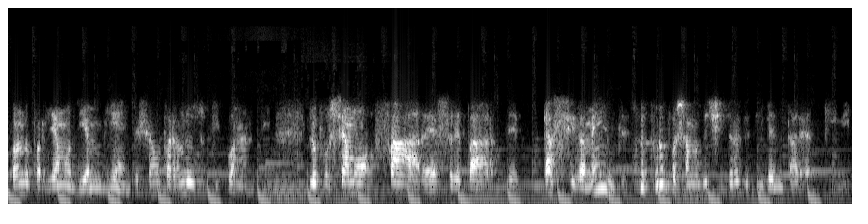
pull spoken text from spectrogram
quando parliamo di ambiente, stiamo parlando di tutti quanti. Lo possiamo fare, essere parte passivamente, oppure possiamo decidere di diventare attivi.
